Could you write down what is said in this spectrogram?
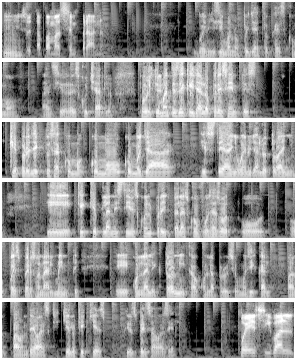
mm. en su etapa más temprana buenísimo no pues ya toca es como ansioso de escucharlo por último antes de que ya lo presentes ¿qué proyectos, o sea, como, como, como ya este año, bueno, ya el otro año, eh, ¿qué, planes tienes con el proyecto de las confusas o, o, pues personalmente eh, con la electrónica o con la producción musical? ¿Para dónde vas? ¿Qué, es lo que quieres, tienes pensado hacer? Pues igual,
